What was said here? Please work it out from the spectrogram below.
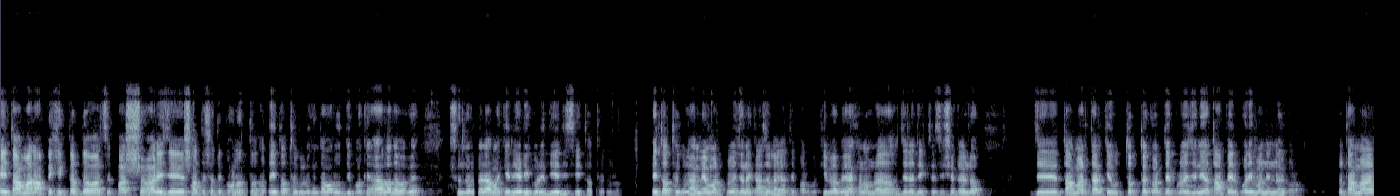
এই তামার আপেক্ষিক তাপ দেওয়া আছে পাঁচশো, আর এই যে সাথে সাথে ঘনত্ব, অর্থাৎ এই তথ্যগুলো কিন্তু আমার উদ্দীপকে আলাদাভাবে সুন্দর করে আমাকে রেডি করে দিয়ে দিছে এই তথ্যগুলো। এই তথ্যগুলো আমি আমার প্রয়োজনে কাজে লাগাতে পারব। কীভাবে? এখন আমরা যেটা দেখতেছি সেটা হলো যে তামার তারকে উত্তপ্ত করতে প্রয়োজনীয় তাপের পরিমাণ নির্ণয় করো। তো তামার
